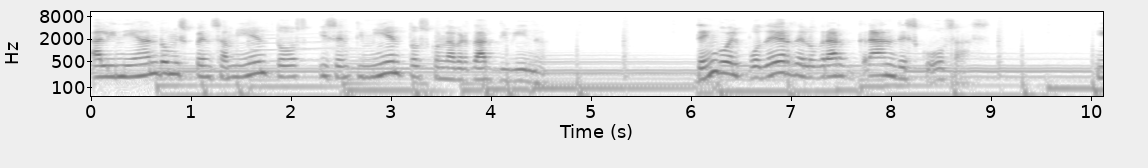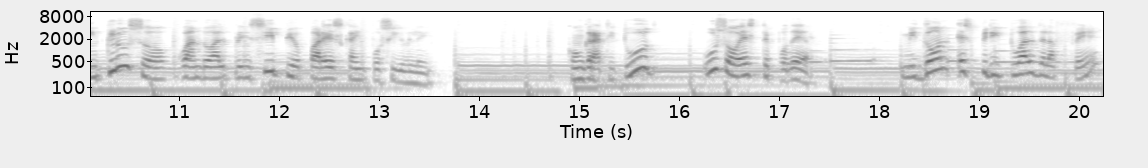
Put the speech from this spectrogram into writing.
alineando mis pensamientos y sentimientos con la verdad divina. Tengo el poder de lograr grandes cosas, incluso cuando al principio parezca imposible. Con gratitud uso este poder, mi don espiritual de la fe,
